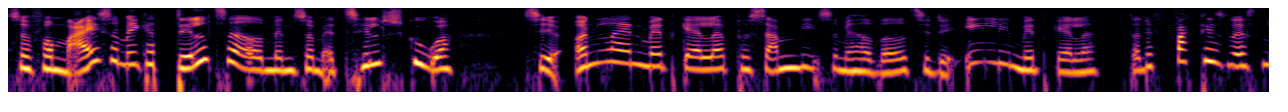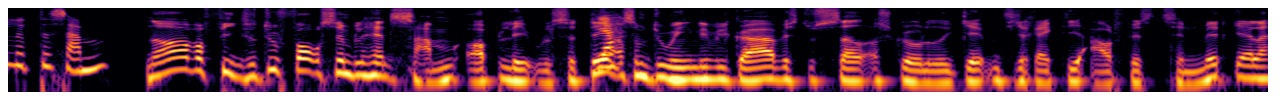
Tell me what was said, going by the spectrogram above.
Så for mig, som ikke har deltaget, men som er tilskuer til online Met Gala på samme vis, som jeg havde været til det egentlige Met Gala, der er det faktisk næsten lidt det samme. Nå, hvor fint. Så du får simpelthen samme oplevelse der, Ja. som du egentlig ville gøre, hvis du sad og scrollede igennem de rigtige outfits til en Met Gala.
